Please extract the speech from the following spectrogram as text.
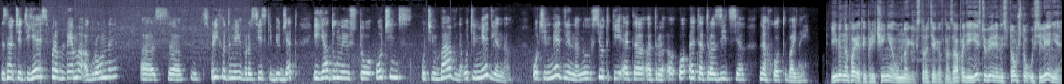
Значит, есть проблема огромная э, с, с приходами в российский бюджет. И я думаю, что очень, очень бавно, очень медленно – очень медленно, но все-таки это, это отразится на ход войны. Именно по этой причине у многих стратегов на Западе есть уверенность в том, что усиление,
